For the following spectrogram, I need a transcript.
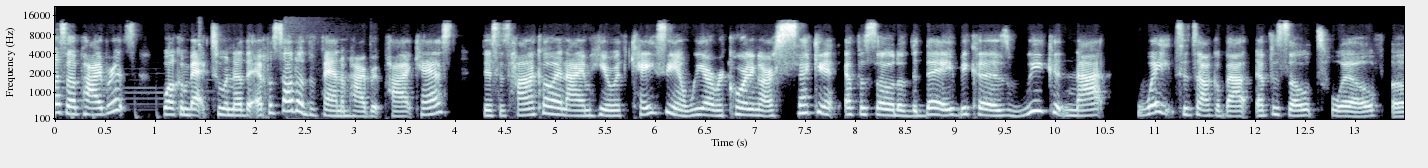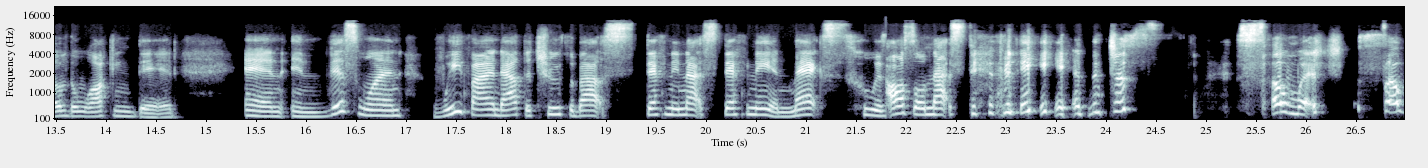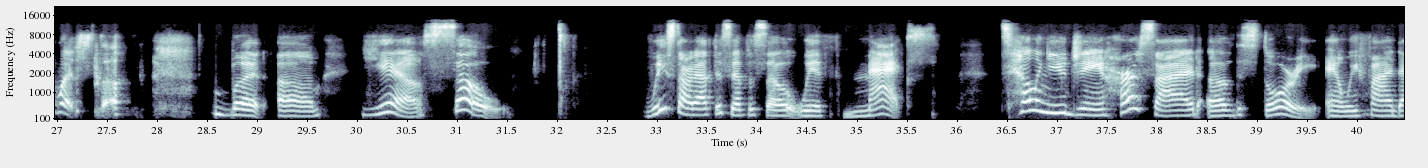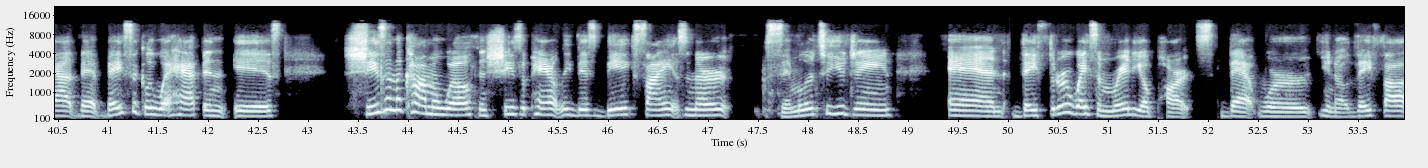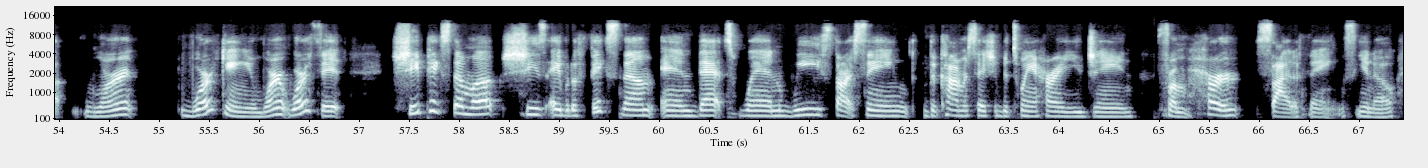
What's up, hybrids? Welcome back to another episode of the Fandom Hybrid Podcast. This is Hanako, and I am here with Casey, and we are recording our second episode of the day because we could not wait to talk about episode 12 of The Walking Dead. And in this one, we find out the truth about Stephanie, not Stephanie, and Max, who is also not Stephanie, and just so much, so much stuff. But um, yeah, so we start out this episode with Max telling Eugene her side of the story. And we find out that basically what happened is she's in the Commonwealth and she's apparently this big science nerd, similar to Eugene. And they threw away some radio parts that were, you know, they thought weren't working and weren't worth it she picks them up she's able to fix them and that's when we start seeing the conversation between her and eugene from her side of things you know?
